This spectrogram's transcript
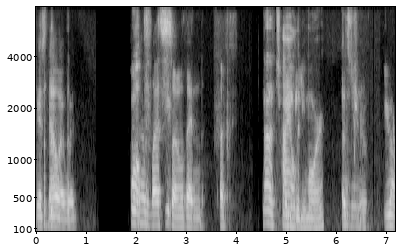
I guess now I would. Well, less so than a not a child Baby. anymore. That's I mean, true. You are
